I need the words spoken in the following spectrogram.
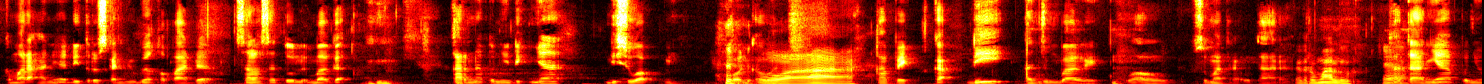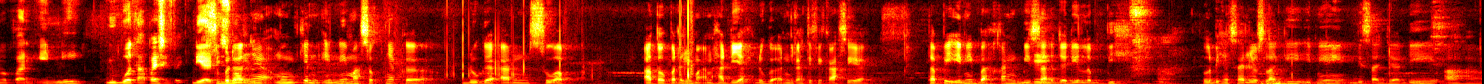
kemarahannya diteruskan juga kepada salah satu lembaga karena penyidiknya disuap nih kawan-kawan wah KPK di Tanjung Balai. Wow, Sumatera Utara. ke rumah lu Ya. Katanya penyuapan ini buat apa sih? Dia disuap Sebenarnya mungkin ini masuknya ke dugaan suap atau penerimaan hadiah, dugaan gratifikasi ya. Tapi ini bahkan bisa Hmm. jadi lebih lebih serius lagi. Ini bisa jadi um,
